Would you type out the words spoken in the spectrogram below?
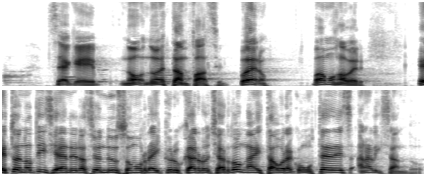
O sea que no, no es tan fácil. Bueno, vamos a ver. Esto es Noticias Generación News. Somos Rey Cruz, Carlos Chardón. A esta hora con ustedes analizando.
